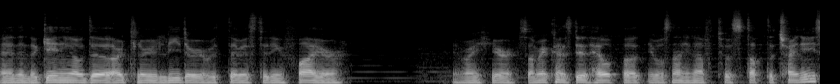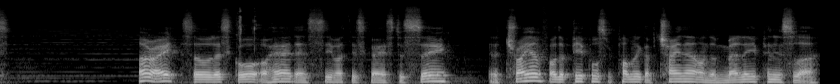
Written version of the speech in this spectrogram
and then the gaining of the artillery leader with devastating fire. And right here. So Americans did help, but it was not enough to stop the Chinese. Alright, so let's go ahead and see what this guy has to say. The triumph of the People's Republic of China on the Malay Peninsula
